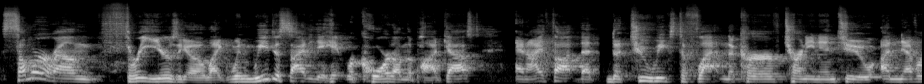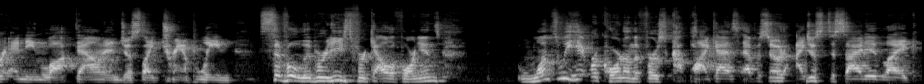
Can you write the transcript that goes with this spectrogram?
somewhere around three years ago, like when we decided to hit record on the podcast, and I thought that the two weeks to flatten the curve turning into a never ending lockdown and just like trampling civil liberties for Californians. Once we hit record on the first podcast episode, I just decided like,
